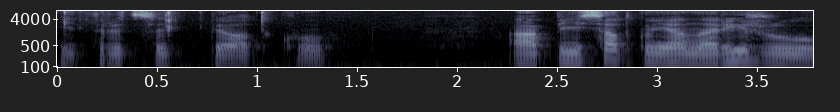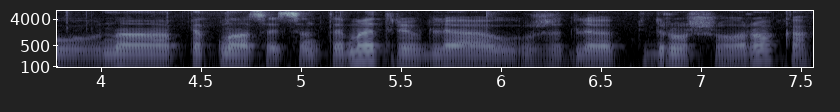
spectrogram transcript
і 35-ку. А 50-ку я наріжу на 15 см для, уже для підросшого рака.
